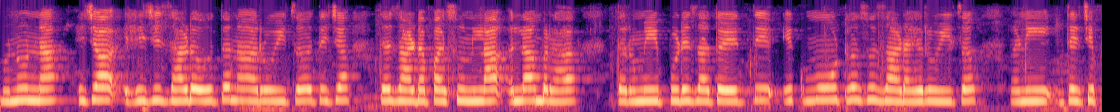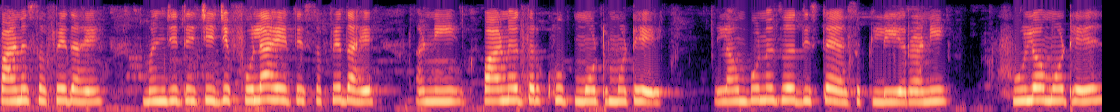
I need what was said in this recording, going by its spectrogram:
म्हणून ना ह्याच्या हे जे झाडं होतं ना रोईचं त्याच्या त्या झाडापासून ला लांब राहा. तर मी पुढे जातो आहे ते एक मोठंसं झाड आहे रुईचं आणि त्याचे पानं सफेद आहे. म्हणजे त्याची जी फुलं आहे ते सफेद आहे आणि पानं तर खूप मोठमोठे. आहे लांबूनच आहे असं क्लिअर आणि फुलं मोठे.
